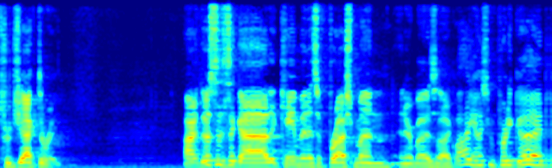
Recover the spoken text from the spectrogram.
trajectory. All right, this is a guy that came in as a freshman, and everybody's like, well, you know, he's been pretty good.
